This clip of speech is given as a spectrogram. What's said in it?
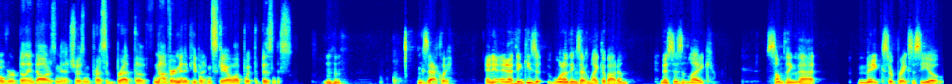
over a billion dollars. I mean, it shows impressive breadth of not very many people can scale up with the business. Mm-hmm. Exactly, and and I think he's one of the things I like about him. And this isn't like something that makes or breaks a CEO,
